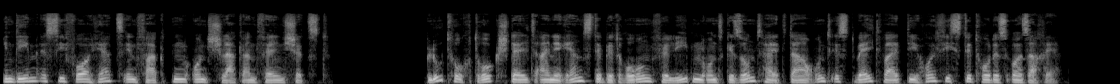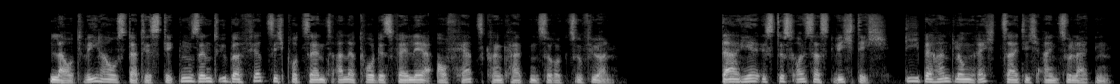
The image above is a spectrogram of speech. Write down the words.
indem es sie vor Herzinfarkten und Schlaganfällen schützt. Bluthochdruck stellt eine ernste Bedrohung für Leben und Gesundheit dar und ist weltweit die häufigste Todesursache. Laut WHO-Statistiken sind über 40% aller Todesfälle auf Herzkrankheiten zurückzuführen. Daher ist es äußerst wichtig, die Behandlung rechtzeitig einzuleiten.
